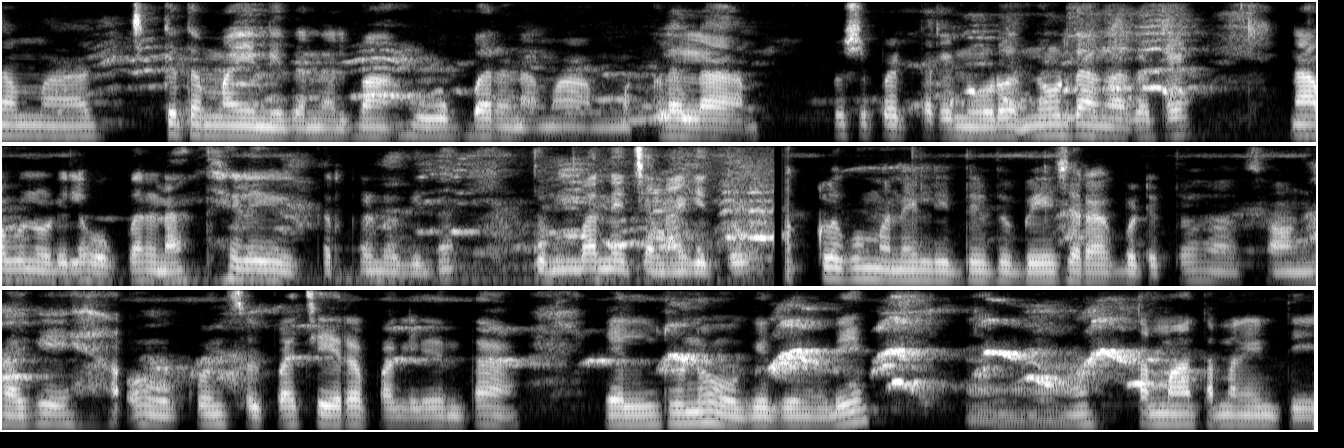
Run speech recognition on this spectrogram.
ನಮ್ಮ ಚಿಕ್ಕ ತಮ್ಮ ಏನಿದಾನಲ್ವಾ ಹೋಗಿ ಬರೋಣಮ್ಮ ಮಕ್ಕಳೆಲ್ಲ ಖುಷಿ ಪಡ್ತಾರೆ, ನೋಡೋ, ನೋಡ್ದಂಗೆ ಆಗುತ್ತೆ. ನಾವು ನೋಡಿಲ್ಲ, ಹೋಗಿ ಬರೋಣ ಅಂತ ಹೇಳಿ ಕರ್ಕೊಂಡು ಹೋಗಿದ್ದೆ. ತುಂಬಾನೇ ಚೆನ್ನಾಗಿತ್ತು. ಮಕ್ಳಿಗೂ ಮನೇಲಿ ಇದ್ದಿದ್ದು ಬೇಜಾರಾಗ್ಬಿಟ್ಟಿತ್ತು. ಸೊ ಹಂಗಾಗಿ ಒಂದು ಸ್ವಲ್ಪ ಚೇರಪ್ ಆಗ್ಲಿ ಅಂತ ಎಲ್ರೂ ಹೋಗಿದ್ವಿ ನೋಡಿ. ತಮ್ಮ ತಮ್ಮ ಹೆಂಡತಿ,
